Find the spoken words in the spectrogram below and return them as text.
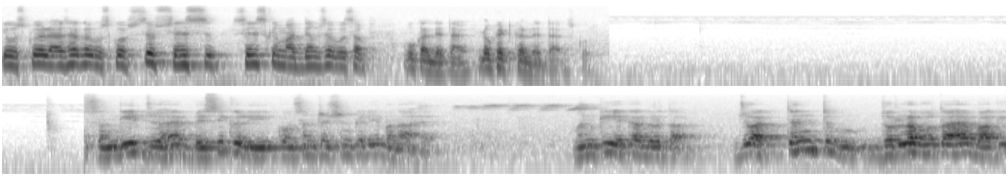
कि उसको ऐसा कर, उसको सिर्फ़ सेंस सेंस के माध्यम से वो सब वो कर लेता है लोकेट कर लेता है उसको। संगीत जो है बेसिकली कंसंट्रेशन के लिए बना है। मन की एकाग्रता, जो अत्यंत दुर्लभ होता है, बाकी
